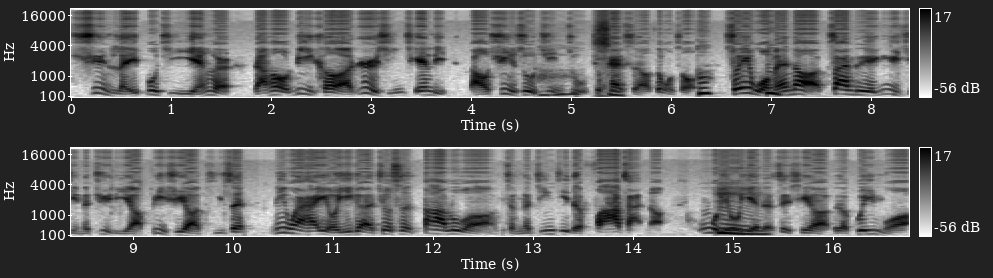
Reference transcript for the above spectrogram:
迅雷不及掩耳，然后立刻啊日行千里。然后迅速进驻，就开始要动手。所以，我们呢，战略预警的距离啊，必须要提升。另外，还有一个就是大陆哦，整个经济的发展呢，物流业的这些啊，这个规模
